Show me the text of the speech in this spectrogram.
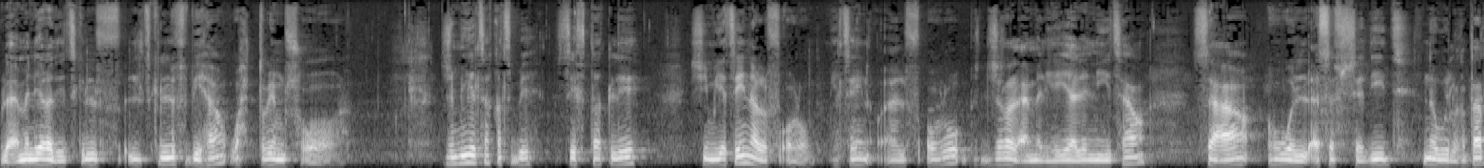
والعملية غادي تكلف تكلف بها واحد الطبيب مشهور. الجمعية التقت به صيفطت ليه شي ميتين ألف أورو. ميتين ألف أورو باش تجرى العملية هي على نيتها ساعة هو للأسف الشديد ناوي الغدر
